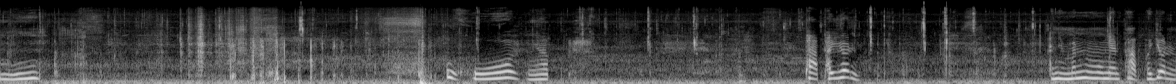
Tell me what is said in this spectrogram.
อืมโอ้โหนะครับ ภาพยนตร์อันนี้มันโมเมนต์ภาพยนตร์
